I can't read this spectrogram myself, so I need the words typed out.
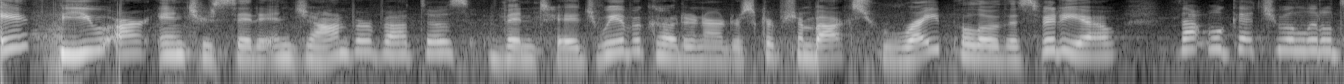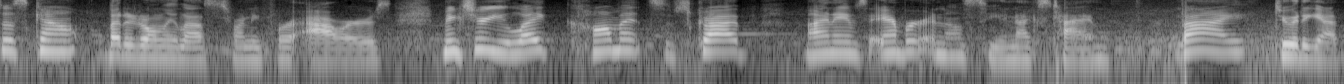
If you are interested in John Varvatos Vintage, we have a code in our description box right below this video that will get you a little discount, but it only lasts 24 hours. Make sure you like, comment, subscribe. My name's Amber, and I'll see you next time. Bye. Do it again.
